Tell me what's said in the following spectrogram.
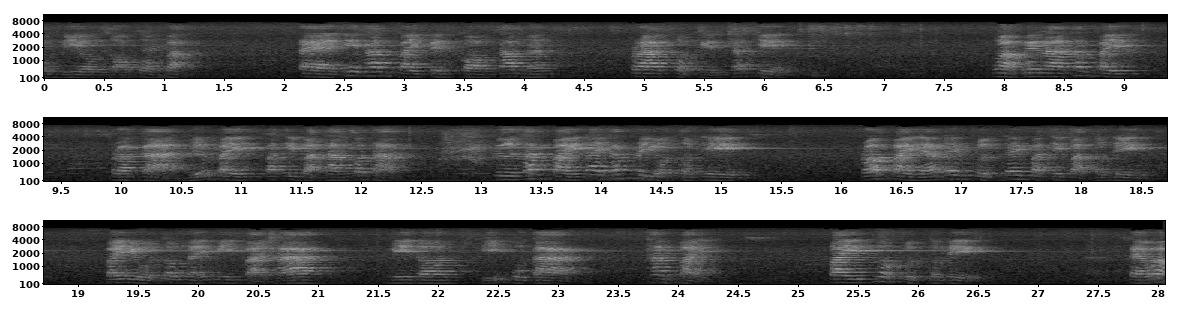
องค์เดียวสององค์บ้างแต่ที่ท่านไปเป็นกองทัพนั้น ปรากฏเห็นชัดเจน ว่าเวลาท่านไปประกาศหรือไปปฏิบัติธรรมก็ตามคือท่านไปได้ทั้งประโยชน์ตนเอง เพราะไปแล้วได้ฝึกได้ปฏิบัติตนเอง ไปอยู่ตรงไหนมีป่าช้า มีดอนผีปูตาท่านไป ไปเพื่อฝึกตนเอง แต่ว่า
